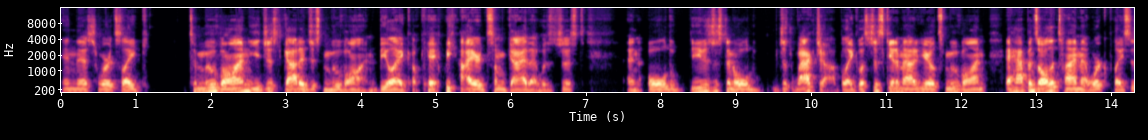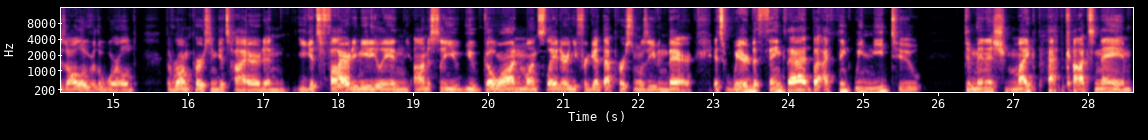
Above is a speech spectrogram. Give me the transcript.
in this where it's like to move on, you just gotta just move on. Be like, okay, we hired some guy that was just an old he was just an old just whack job. Like, let's just get him out of here. Let's move on. It happens all the time at workplaces all over the world the wrong person gets hired and he gets fired immediately and honestly you you go on months later and you forget that person was even there it's weird to think that but i think we need to diminish mike babcock's name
